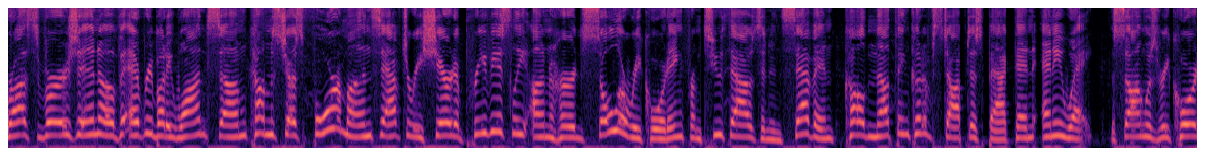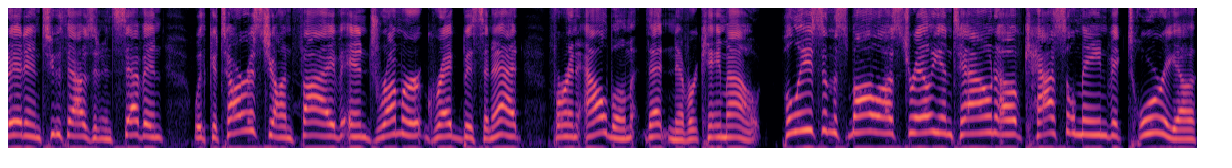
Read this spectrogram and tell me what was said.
Roth's version of Everybody Wants Some comes just four months after he shared a previously unheard solo recording from 2007 called Nothing Could Have Stopped Us Back Then Anyway. The song was recorded in 2007 with guitarist John Five and drummer Greg Bissonette for an album that never came out. Police in the small Australian town of Castlemaine, Victoria,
